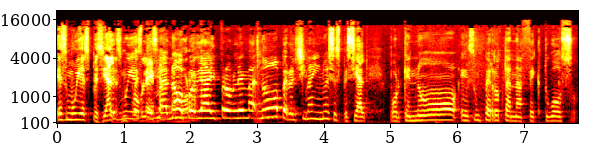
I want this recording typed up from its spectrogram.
Es muy especial, es, es un muy problema. especial. No, morra. pues ya hay problema. No, pero el Shiba Inu es especial porque no es un perro tan afectuoso.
